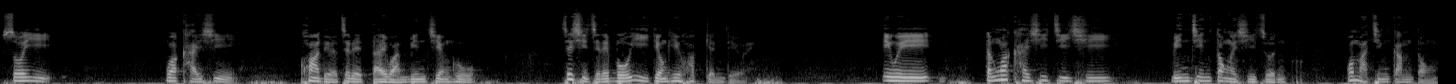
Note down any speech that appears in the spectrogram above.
所以我开始看到即个台湾民政府，这是一个无意中去发现到的。因为当我开始支持民进党的时阵，我嘛真感动。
